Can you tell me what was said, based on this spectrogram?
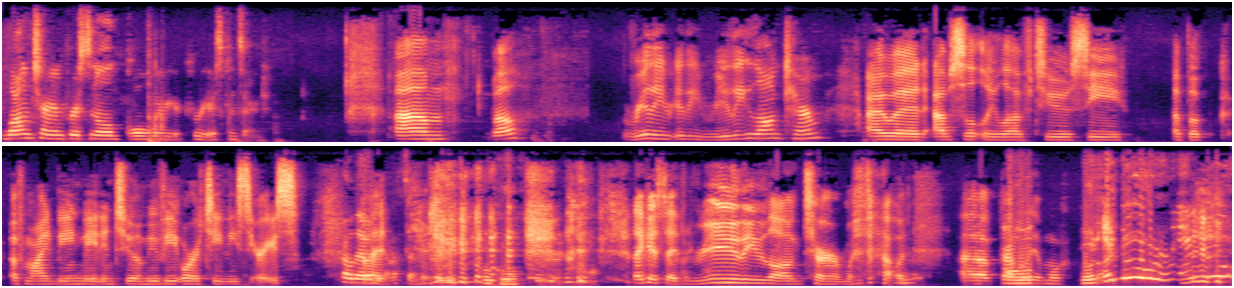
long term personal goal where your career is concerned. Um, well, really, really, really long term, I would absolutely love to see a book of mine being made into a movie or a TV series. Oh, that would be awesome. Oh, cool. Cool. like I said, really long term with that one. Mm-hmm. Uh, probably a more. Going, I know her. I know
